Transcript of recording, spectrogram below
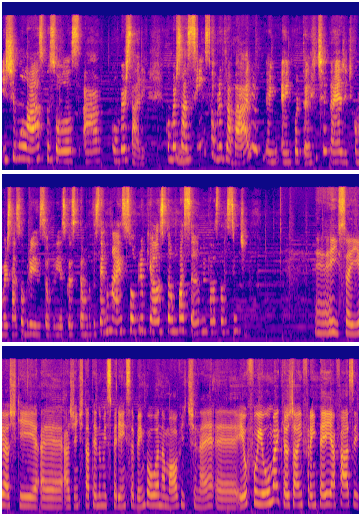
estimular as pessoas a conversarem. Conversar hum. sim sobre o trabalho é, é, importante, né? A gente conversar sobre, sobre as coisas que estão acontecendo, mas sobre o que elas estão passando e o que elas estão sentindo. É isso aí, eu acho que é, a gente está tendo uma experiência bem boa na Movit, né? É, eu fui uma que eu já enfrentei a fase,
